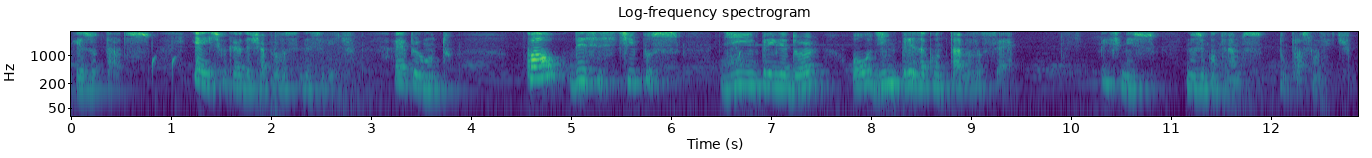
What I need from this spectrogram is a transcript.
resultados. E é isso que eu quero deixar para você nesse vídeo. Aí eu pergunto: qual desses tipos de empreendedor ou de empresa contábil você é? Pense nisso. Nos encontramos no próximo vídeo.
